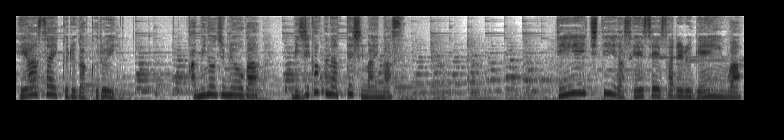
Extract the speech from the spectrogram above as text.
ヘアサイクルが狂い髪の寿命が短くなってしまいます。DHT が生成される原因は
